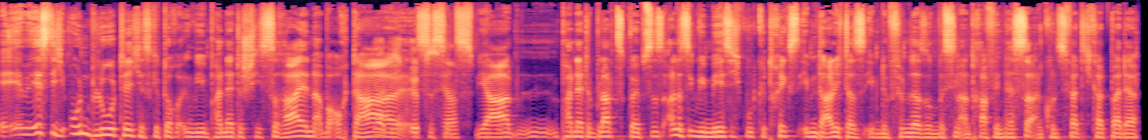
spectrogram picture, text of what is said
äh, ist nicht unblutig, es gibt auch irgendwie ein paar nette Schießereien, aber auch da Ja, die ist es Scripts, ja. jetzt, ja, ein paar nette Bloodscripts, ist alles irgendwie mäßig gut getrickst, eben dadurch, dass es eben dem Film da so ein bisschen an Raffinesse, an Kunstfertigkeit bei der,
